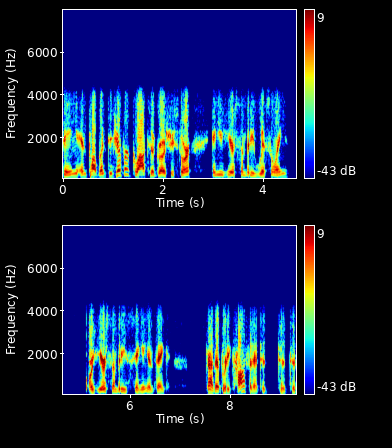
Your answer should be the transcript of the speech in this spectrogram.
sing in public, did you ever go out to a grocery store and you hear somebody whistling or hear somebody singing and think, God, they're pretty confident to to to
